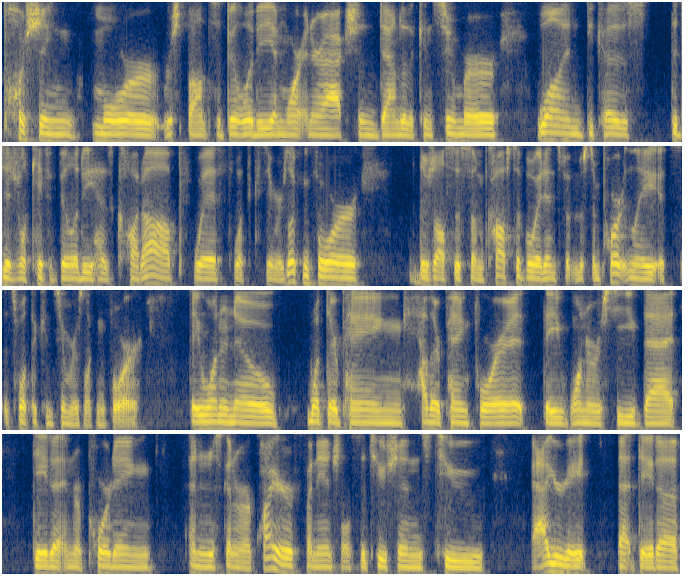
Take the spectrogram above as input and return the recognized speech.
pushing more responsibility and more interaction down to the consumer. One, because the digital capability has caught up with what the consumer is looking for. There's also some cost avoidance, but most importantly, it's it's what the consumer is looking for. They want to know what they're paying, how they're paying for it. They want to receive that data and reporting, and it is going to require financial institutions to aggregate that data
